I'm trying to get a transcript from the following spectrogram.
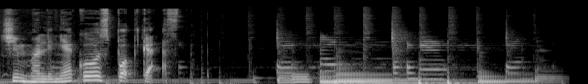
Chimaliniacos Podcast.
